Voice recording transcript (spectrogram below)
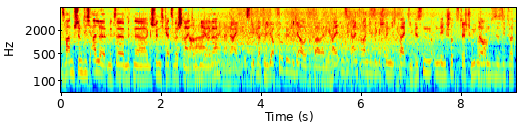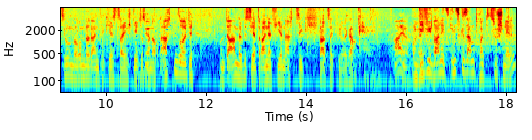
es waren bestimmt nicht alle mit, äh, mit einer Geschwindigkeitsüberschreitung nein, hier, oder? Nein, nein, nein. Es gibt natürlich auch vorbildliche Autofahrer, die halten sich einfach an diese Geschwindigkeit, die wissen um den Schutz der Schüler, um diese Situation, warum dort ein Verkehrszeichen steht, das Ja. man auch beachten sollte. Und da haben wir bisher 384 Fahrzeugführer gehabt. Okay. Ah ja. Und wie viel waren jetzt insgesamt heute zu schnell?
